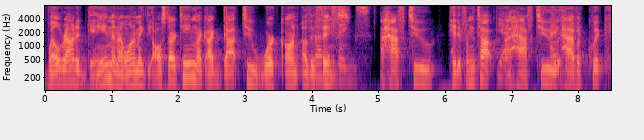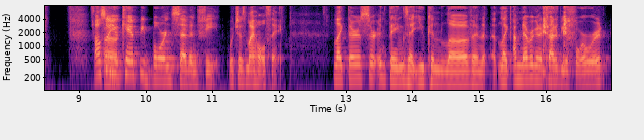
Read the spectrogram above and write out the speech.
well-rounded game and I want to make the All-Star team, like I got to work on other, other things. things. I have to hit it from the top. Yeah. I have to feel have a you. quick. Also, Uh, you can't be born seven feet, which is my whole thing. Like there are certain things that you can love, and uh, like I'm never gonna try to be a forward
